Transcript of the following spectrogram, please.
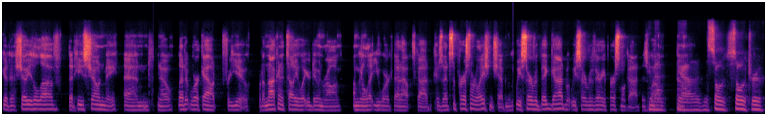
going to show you the love that he's shown me and, you know, let it work out for you. But I'm not going to tell you what you're doing wrong. I'm going to let you work that out with God because that's a personal relationship. And we serve a big God, but we serve a very personal God as Amen. well. Yeah, so so true.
